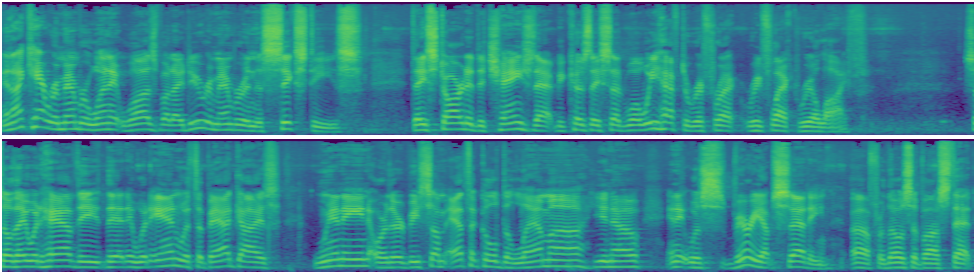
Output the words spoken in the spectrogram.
And I can't remember when it was, but I do remember in the 60s, they started to change that because they said, well, we have to reflect, reflect real life. So they would have the, that it would end with the bad guys winning or there'd be some ethical dilemma, you know, and it was very upsetting uh, for those of us that,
